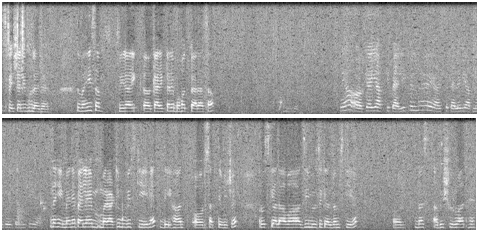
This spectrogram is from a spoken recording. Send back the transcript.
स्पेशली बोला जाए तो। वही सब मेरा एक कैरेक्टर है बहुत प्यारा सा। क्या ये आपकी पहली फ़िल्म है या इससे पहले भी आपने कोई फ़िल्म की है? नहीं मैंने पहले मराठी मूवीज़ की है देहांत और सत्य विजय और उसके अलावा जी म्यूज़िक एल्बम्स की है। और बस अभी शुरुआत है।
